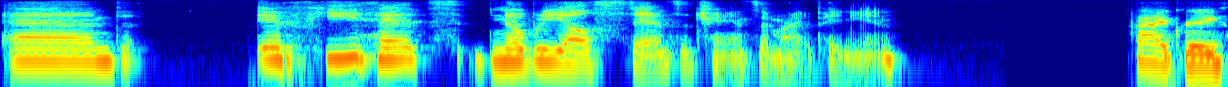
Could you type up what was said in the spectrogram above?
and if he hits, nobody else stands a chance, in my opinion. I agree.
